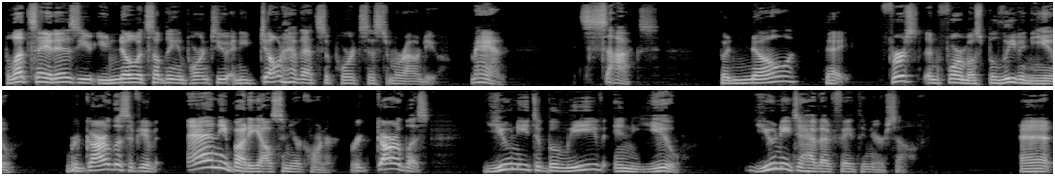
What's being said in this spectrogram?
But let's say it is, you, you know it's something important to you, and you don't have that support system around you. Man, it sucks. But know that first and foremost, believe in you. Regardless if you have anybody else in your corner, regardless, you need to believe in you. You need to have that faith in yourself. And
